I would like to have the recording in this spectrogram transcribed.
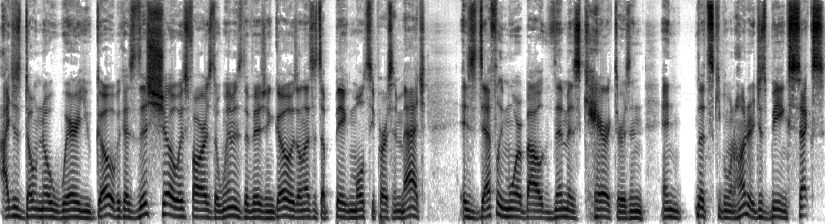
I just don't know where you go because this show, as far as the women's division goes, unless it's a big multi-person match, is definitely more about them as characters and and let's keep it 100, just being sex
